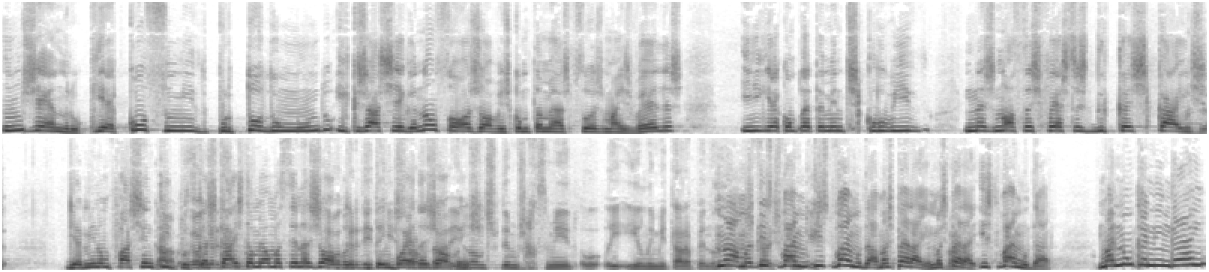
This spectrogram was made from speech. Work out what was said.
um género que é consumido por todo o mundo e que já chega não só aos jovens como também às pessoas mais velhas e é completamente excluído nas nossas festas de Cascais. E a mim não me faz sentido, Não, porque Cascais acredito- também é uma cena jovem e tem isto boia das mudar e jovens. não nos podemos resumir e, limitar apenas a Não, mas Cascais, isto vai, porque isto vai mudar. Mas espera aí, mas espera aí, isto vai mudar. Mas nunca ninguém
